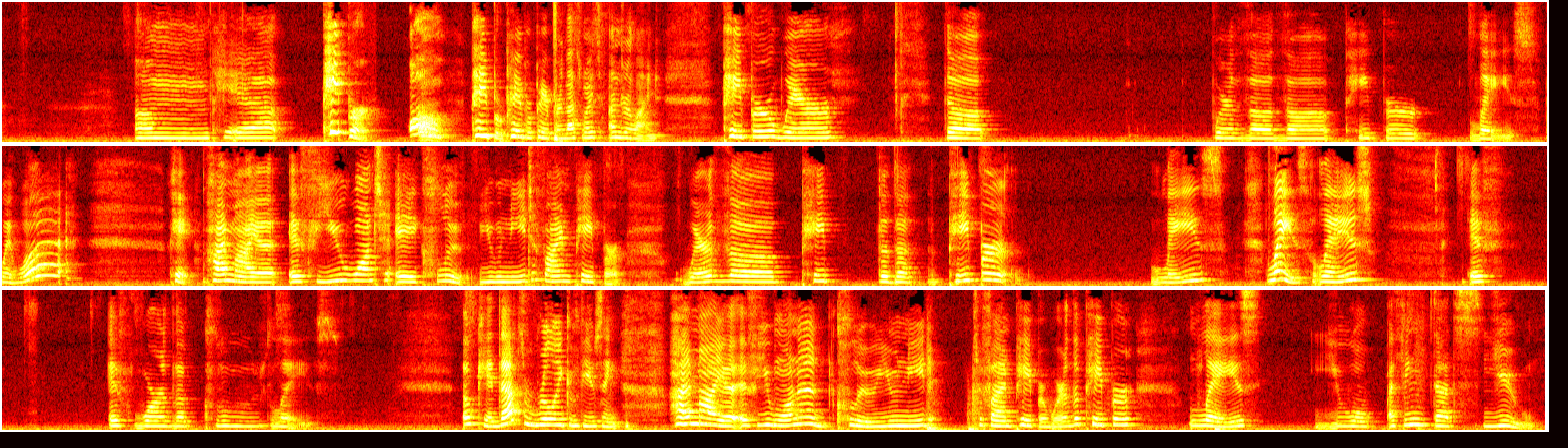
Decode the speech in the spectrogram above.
Um, pa paper. Oh, paper, paper, paper. That's why it's underlined. Paper where the where the the paper lays. Wait, what? Okay, hi Maya. If you want a clue, you need to find paper where the paper the, the paper lays lays lays if if where the clue lays. Okay, that's really confusing. Hi Maya, if you want a clue, you need to find paper where the paper lays. You will I think that's you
